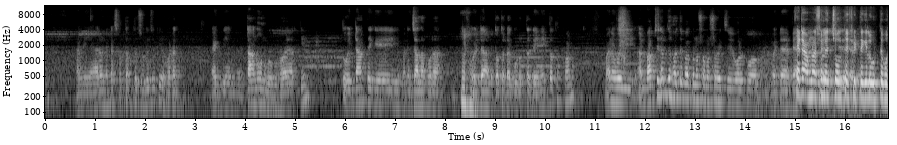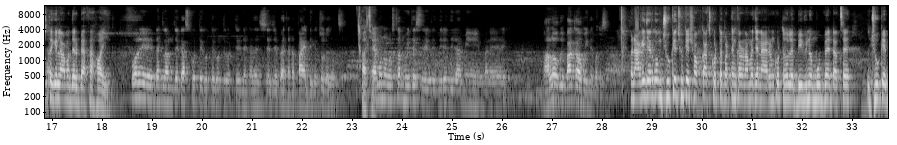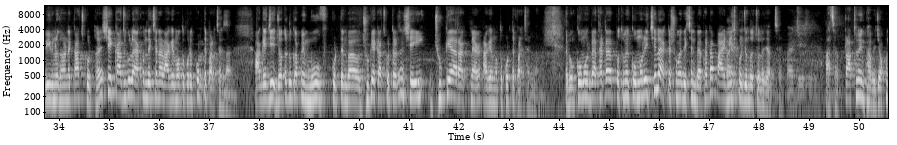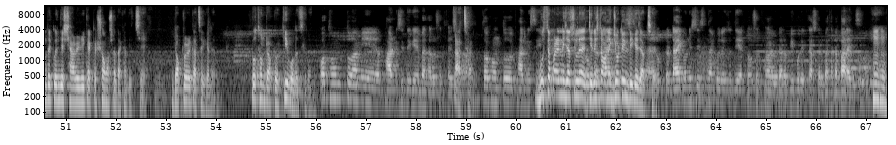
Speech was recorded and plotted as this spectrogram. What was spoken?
আমি আয়রনে কাজ করতাম তো ঝুঁকে ঝুঁকে হঠাৎ একদিন টান অনুভব হয় আর কি। তো ওই টান থেকে মানে জ্বালা পোড়া। ওইটা আমি ততটা গুরুত্ব দেইনি ততক্ষণ। মানে ওই আমি ভাবছিলাম যে হয়তো বা কোনো সমস্যা হয়েছে অল্প ওইটা এটা আমরা আসলে চলতে ফিরতে গেলে উঠতে বসতে গেলে আমাদের ব্যথা হয়। পরে দেখলাম যে কাজ করতে করতে করতে করতে দেখা যাচ্ছে যে ব্যথাটা পায়ের দিকে চলে যাচ্ছে। আচ্ছা। এমন অবস্থান হইতেছে যে ধীরে ধীরে আমি মানে ভালোভাবে বাঁকাও হইতে পারতেছে মানে আগে যেরকম ঝুঁকে ঝুঁকে সব কাজ করতে পারতেন কারণ আমরা জানি আয়রন করতে হলে বিভিন্ন মুভমেন্ট আছে ঝুঁকে বিভিন্ন ধরনের কাজ করতে হয়। সেই কাজগুলো এখন দেখছেন আর আগের মতো করে করতে পারছেন না। আগে যে যতটুকু আপনি মুভ করতেন বা ঝুঁকে কাজ করতে পারতেন সেই ঝুঁকে আর আপনি আগের মতো করতে পারছেন না। এবং কোমর ব্যথাটা প্রথমে কোমরেই ছিল একটা সময় দেখছেন ব্যথাটা পায়ের নিচ পর্যন্ত চলে যাচ্ছে। আচ্ছা প্রাথমিকভাবে যখন দেখলেন যে শারীরিক একটা সমস্যা দেখা দিচ্ছে ডক্টরের কাছে গেলেন প্রথম ডক্টর কি বলেছিলেন? প্রথম তো আমি ফার্মেসি থেকে ব্যথার ওষুধ খাইছিলাম। আচ্ছা। তখন তো ফার্মেসি বুঝতে পারেননি যে আসলে জিনিসটা অনেক জটিল দিকে যাচ্ছে। হ্যাঁ, রোগটা ডায়াগনোসিস না করে যদি একটা ওষুধ খাওয়ায় ওটার বিপরীত কাজ করে ব্যথাটা বাড়াই দিছে।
